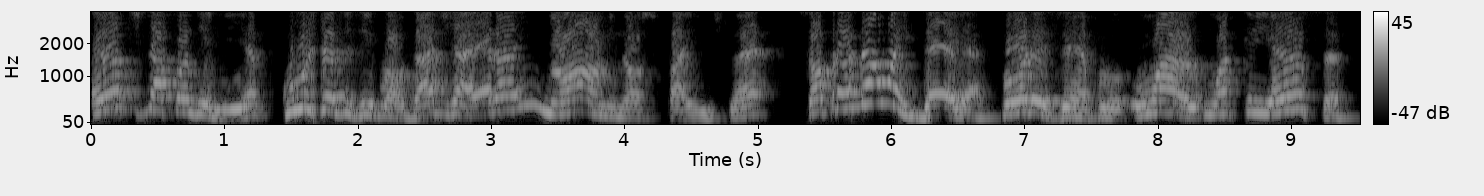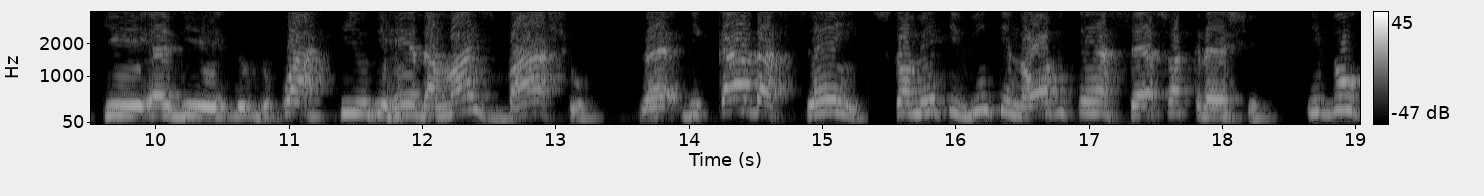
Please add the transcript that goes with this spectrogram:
antes da pandemia, cuja desigualdade já era enorme no nosso país. Né? Só para dar uma ideia, por exemplo, uma, uma criança que é de, do, do quartil de renda mais baixo, né, de cada 100, somente 29 têm acesso à creche. E do,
